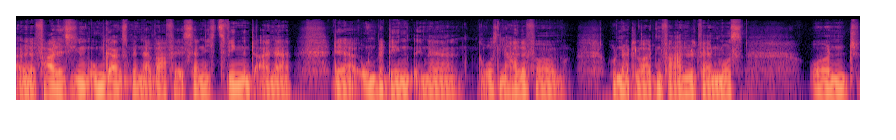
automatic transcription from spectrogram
einer fahrlässigen Umgangs mit einer Waffe ist ja nicht zwingend einer, der unbedingt in einer großen Halle vor 100 Leuten verhandelt werden muss. Und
